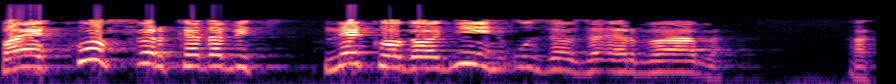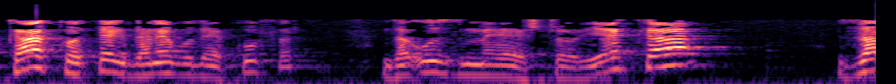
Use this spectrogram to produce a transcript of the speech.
Pa je kufr kada bi nekoga od njih uzeo za erbaba. A kako tek da ne bude kufr? Da uzmeš čovjeka za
